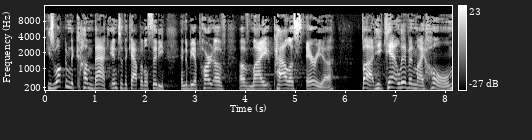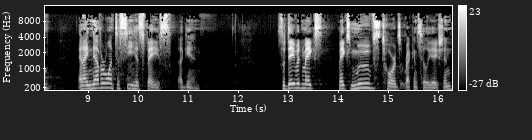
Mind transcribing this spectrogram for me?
He's welcome to come back into the capital city and to be a part of, of my palace area, but he can't live in my home and I never want to see his face again. So David makes, makes moves towards reconciliation.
